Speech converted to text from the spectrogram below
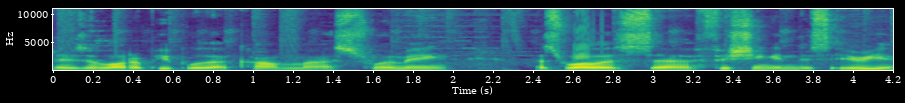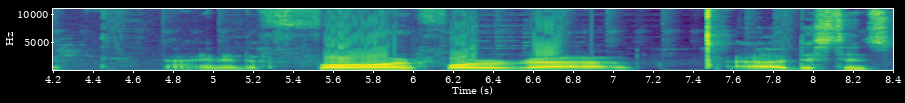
there's a lot of people that come swimming as well as fishing in this area. and in the far far distance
